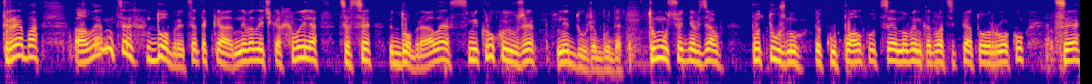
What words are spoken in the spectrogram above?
треба, але ну, це добре. Це така невеличка хвиля, це все добре. Але з мікрухою вже не дуже буде. Тому сьогодні взяв потужну таку палку. Це новинка 25-го року. Це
